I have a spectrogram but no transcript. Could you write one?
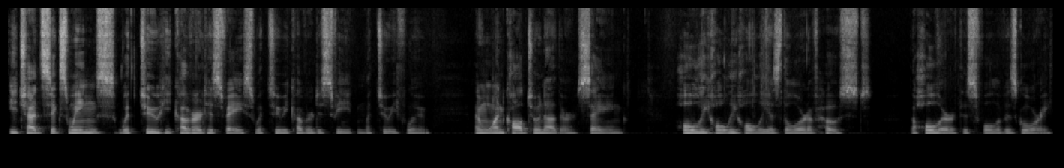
each had six wings. With two he covered his face, with two he covered his feet, and with two he flew. And one called to another, saying, Holy, holy, holy is the Lord of hosts. The whole earth is full of his glory.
